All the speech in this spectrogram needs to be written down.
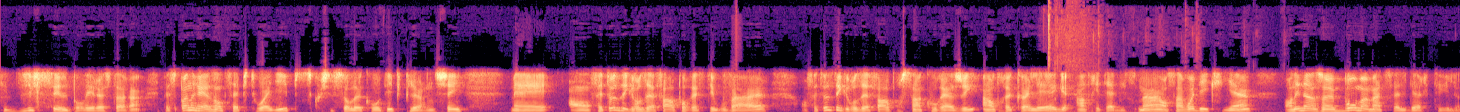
c'est difficile pour les restaurants. Mais c'est pas une raison de s'apitoyer puis de se coucher sur le côté puis pleurnicher. Mais on fait tous des gros efforts pour rester ouverts. On fait tous des gros efforts pour s'encourager entre collègues, entre établissements. On s'envoie des clients. on est dans un beau moment de solidarité. Là.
